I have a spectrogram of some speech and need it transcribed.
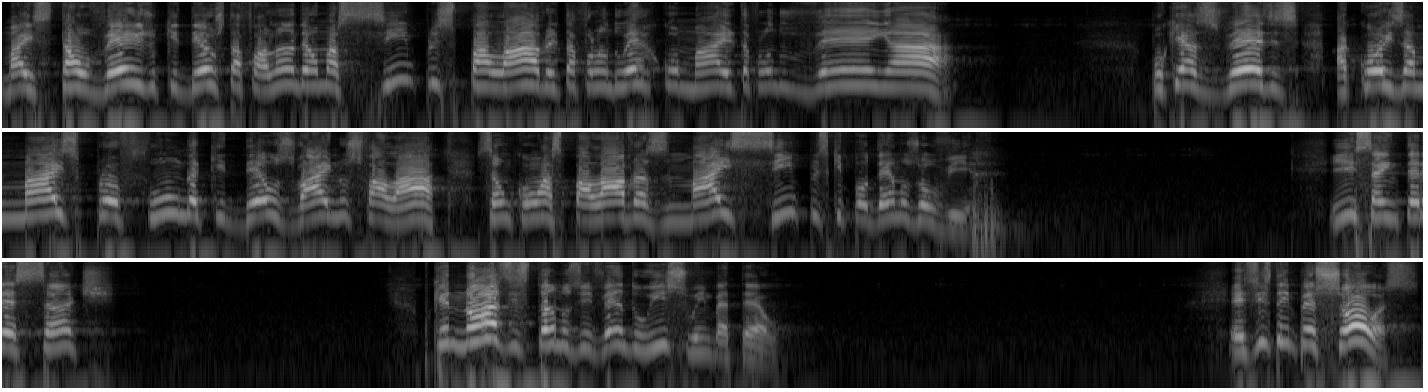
mas talvez o que Deus está falando é uma simples palavra, Ele está falando ercomai, Ele está falando venha. Porque às vezes a coisa mais profunda que Deus vai nos falar são com as palavras mais simples que podemos ouvir. Isso é interessante, porque nós estamos vivendo isso em Betel. Existem pessoas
